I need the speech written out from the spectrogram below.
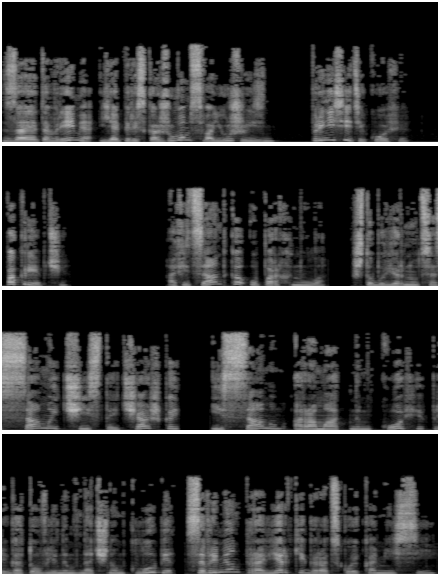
За это время я перескажу вам свою жизнь. Принесите кофе, покрепче. Официантка упорхнула, чтобы вернуться с самой чистой чашкой и самым ароматным кофе, приготовленным в ночном клубе со времен проверки городской комиссии.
